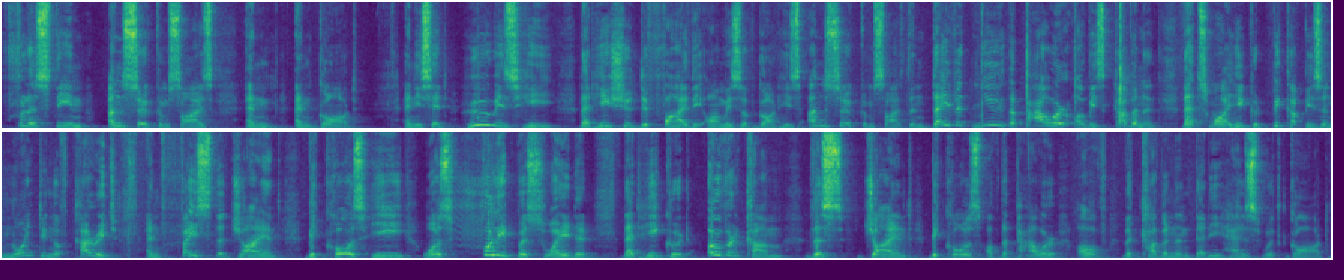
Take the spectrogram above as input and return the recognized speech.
Philistine, uncircumcised, and, and God. And he said, Who is he that he should defy the armies of God? He's uncircumcised. And David knew the power of his covenant. That's why he could pick up his anointing of courage and face the giant because he was fully persuaded that he could overcome this giant because of the power of the covenant that he has with God.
